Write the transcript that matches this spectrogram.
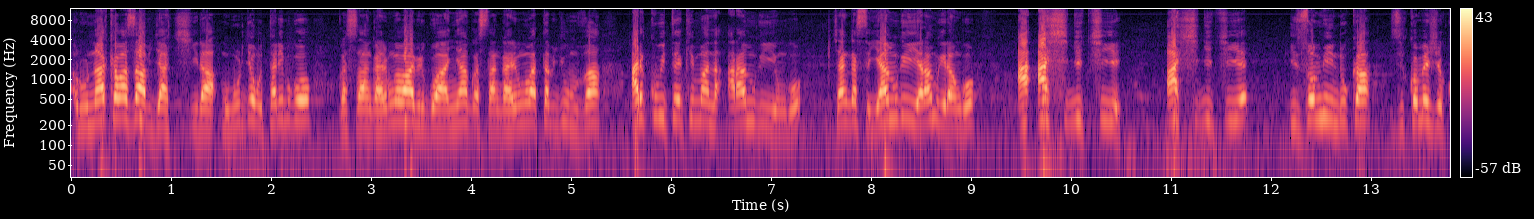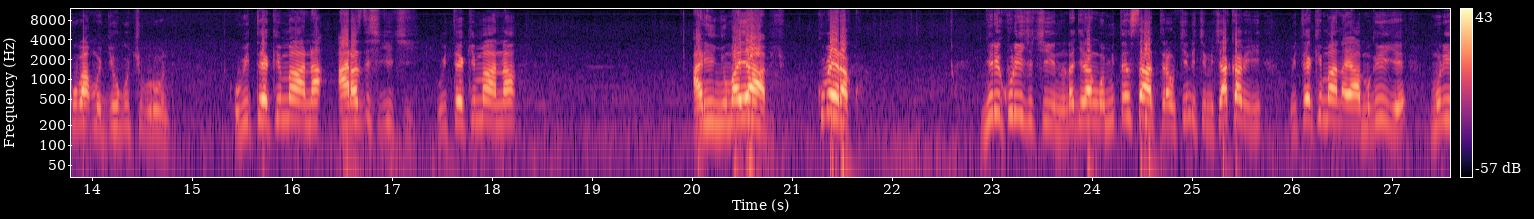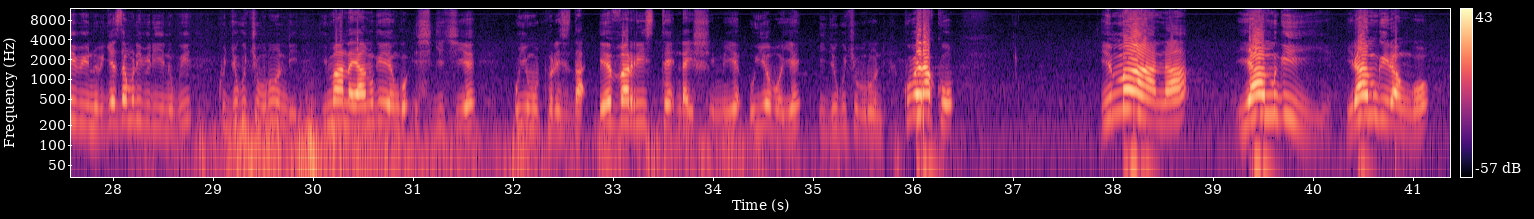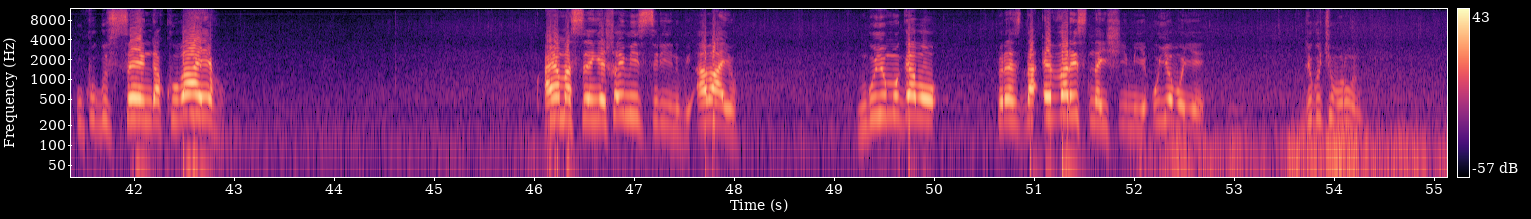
runaka bazabyakira mu buryo butari bwo ugasanga harimo ababirwanya ugasanga harimo abatabyumva ariko uwiteka imana arambwiye ngo cyangwa se yambwiye arambwira ngo ashyigikiye ashyigikiye izo mpinduka zikomeje kuba mu gihugu cy'u Burundi. Uwiteka imana arazishyigikiye uwiteka imana ari inyuma yabyo. Kubera ko nkiri kuri iki kintu ndagira ngo mpite nsatira ku kindi kintu cya kabiri witeka imana yambwiye muri ibi bintu bigeze muri birindwi ku gihugu cy'u Burundi. Imana yambwiye ngo ishyigikiye uyu muperezida Evariste Ndayishimiye uyoboye igihugu cy'u Burundi. Kubera ko imana yambwiye irambwira ngo uku gusenga kubayeho. Aya masengesho y'iminsi irindwi abayeho. Ngo uyu mugabo perezida evariste ndayishimiye uyoboye igihugu cy'u Burundi.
